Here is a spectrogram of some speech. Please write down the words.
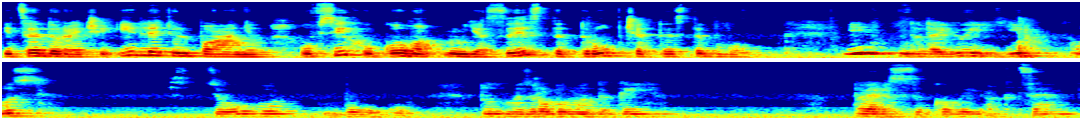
І це, до речі, і для тюльпанів, у всіх, у кого м'ясисте, трубчате стебло. І додаю її ось з цього боку. Тут ми зробимо такий персиковий акцент.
